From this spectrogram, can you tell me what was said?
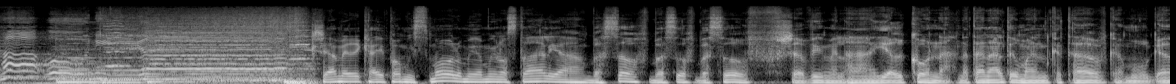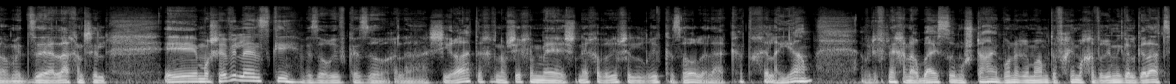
harmonia כשאמריקאי פה משמאל ומימין אוסטרליה, בסוף, בסוף, בסוף שבים אל הירקונה. נתן אלתרמן כתב כאמור גם את זה, הלחן של אה, משה וילנסקי וזו רבקה זוהר על השירה. תכף נמשיך עם אה, שני חברים של רבקה זוהר ללהקת חיל הים, אבל לפני כן 422, בואו נראה מה מדווחים החברים מגלגלצ.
